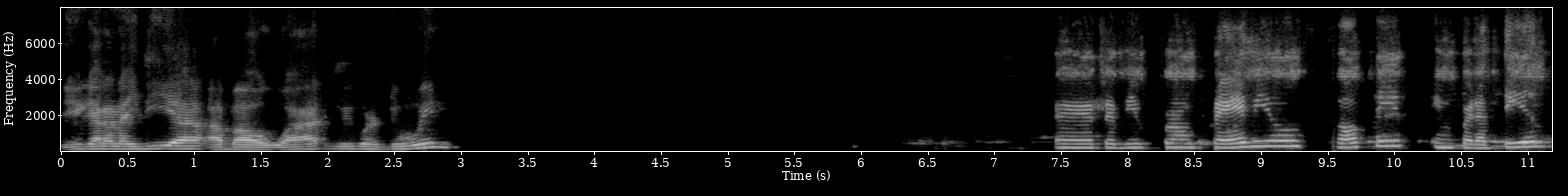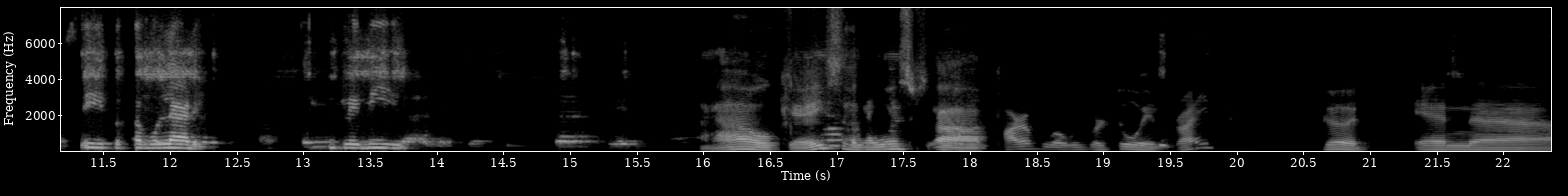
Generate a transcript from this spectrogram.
You got an idea about what we were doing? Eh, review from previous topic, imperatives y vocabulary. Review. Ah, okay. So that was uh, part of what we were doing, right? Good. And uh,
